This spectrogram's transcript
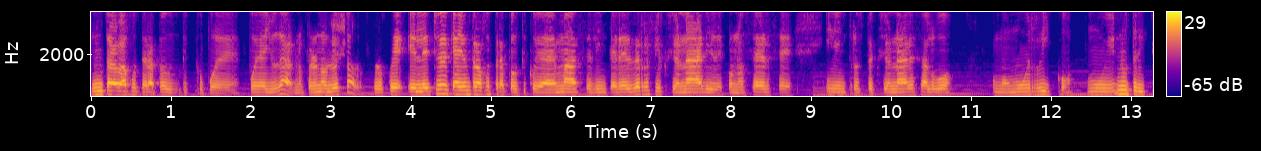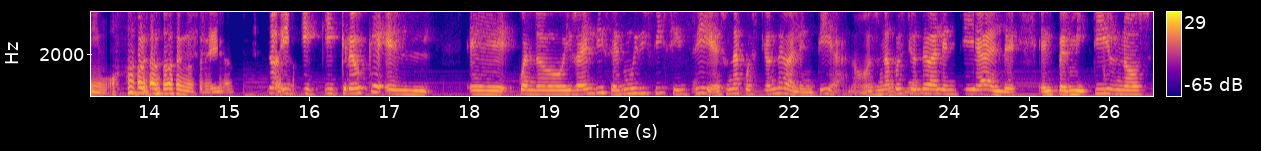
un trabajo terapéutico puede, puede ayudar, ¿no? Pero no lo es todo. Creo que el hecho de que haya un trabajo terapéutico y además el interés de reflexionar y de conocerse y de introspeccionar es algo como muy rico, muy nutritivo, hablando de nutrición. No, y, creo que el, eh, cuando Israel dice es muy difícil, sí, es una cuestión de valentía, ¿no? Es una cuestión de valentía el de el permitirnos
